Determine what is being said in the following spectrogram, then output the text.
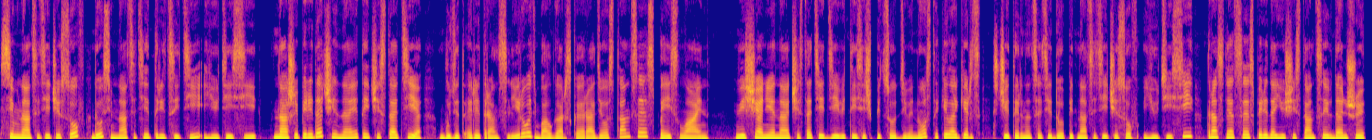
с 17 часов до 17.30 UTC. Наши передачи на этой частоте будет ретранслировать болгарская радиостанция Spaceline. Вещание на частоте 9590 кГц с 14 до 15 часов UTC, трансляция с передающей станции в Даньши,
